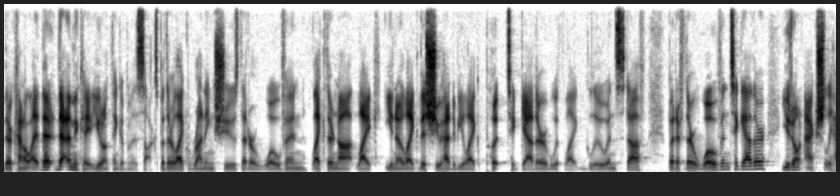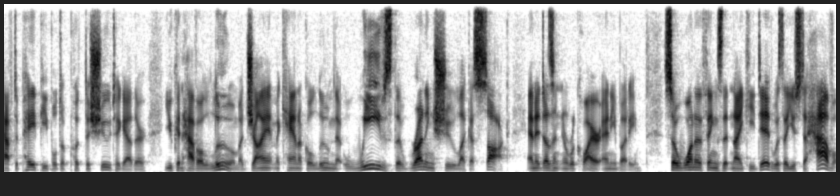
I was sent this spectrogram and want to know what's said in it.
they're kind of like they're, they're, I mean, okay, you don't think of them as socks, but they're like running shoes that are woven. Like they're not like you know, like this shoe had to be like put together with like glue and stuff. But if they're woven together, you don't actually have to pay people to put the shoe together. You can have a loom, a giant mechanical loom that weaves the running shoe like a sock, and it doesn't require anybody. So one of the things that Nike did was they used to have,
